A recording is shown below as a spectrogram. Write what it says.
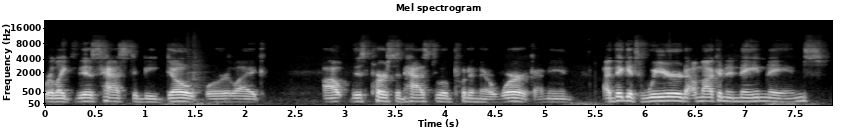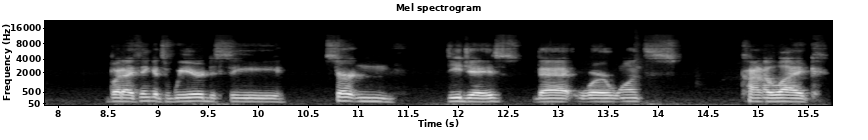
were like, this has to be dope, or like, oh, this person has to have put in their work. I mean, I think it's weird. I'm not going to name names, but I think it's weird to see certain DJs that were once kind of like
